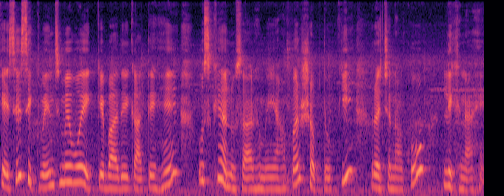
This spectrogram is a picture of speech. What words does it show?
कैसे सीक्वेंस में वो एक के बाद एक आते हैं, उसके अनुसार हमें यहाँ पर शब्दों की रचना को लिखना है।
